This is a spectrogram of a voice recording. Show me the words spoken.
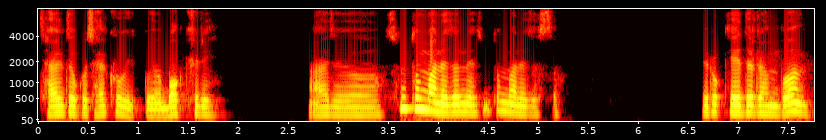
잘 되고 잘 크고 있고요. 머큐리 아주 손톱만 해졌네 손톱만 해졌어. 이렇게 애들을 한번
